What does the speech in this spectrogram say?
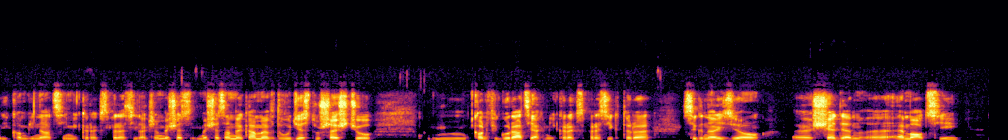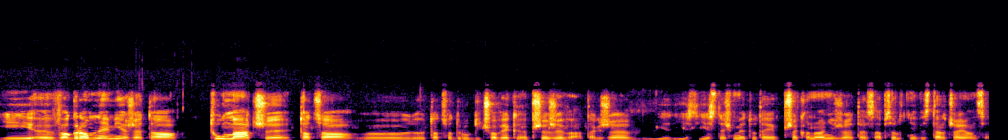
i kombinacji mikroekspresji. Także my się, my się zamykamy w 26 mm, konfiguracjach mikroekspresji, które sygnalizują 7 e, e, emocji i w ogromnej mierze to tłumaczy to co, y, to, co drugi człowiek przeżywa. Także jest, jesteśmy tutaj przekonani, że to jest absolutnie wystarczające.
